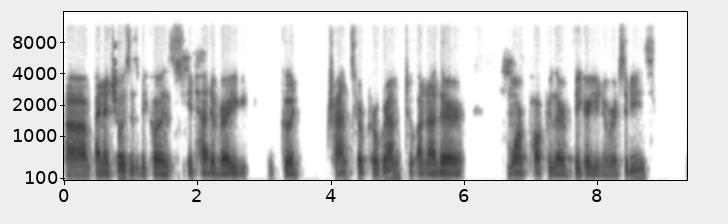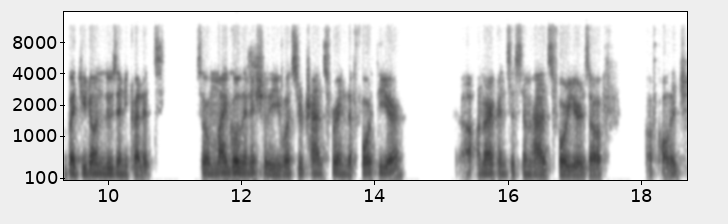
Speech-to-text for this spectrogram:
Uh, and i chose this because it had a very good transfer program to another more popular bigger universities but you don't lose any credits so my goal initially was to transfer in the fourth year. Uh, American system has four years of of college.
